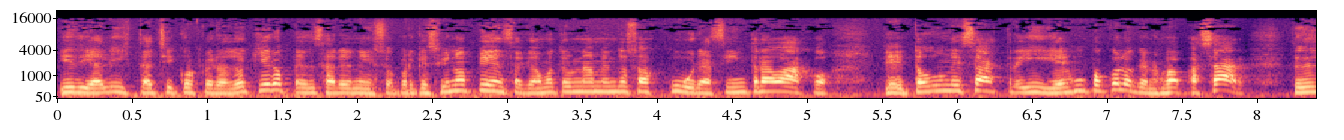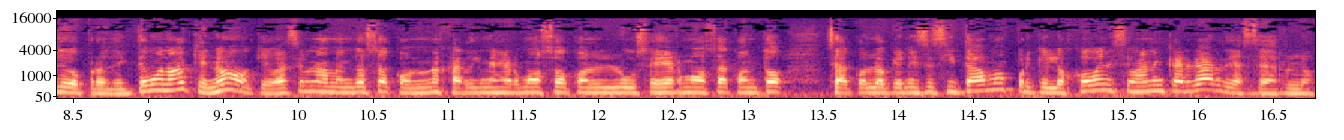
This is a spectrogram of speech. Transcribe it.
idealista, chicos, pero yo quiero pensar en eso, porque si uno piensa que vamos a tener una Mendoza oscura, sin trabajo, eh, todo un desastre, y es un poco lo que nos va a pasar. Entonces digo, proyectémonos a que no, que va a ser una Mendoza con unos jardines hermosos, con luces hermosas, con todo, o sea, con lo que necesitamos, porque los jóvenes se van a encargar de hacerlo.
